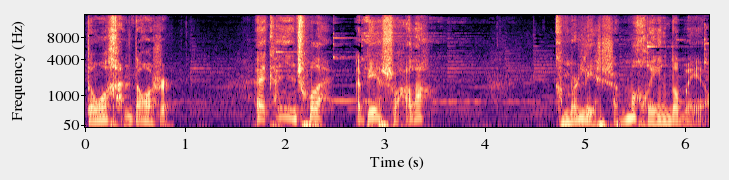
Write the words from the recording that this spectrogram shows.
等我喊道士：“哎，赶紧出来！哎，别耍了！”可门里什么回应都没有。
